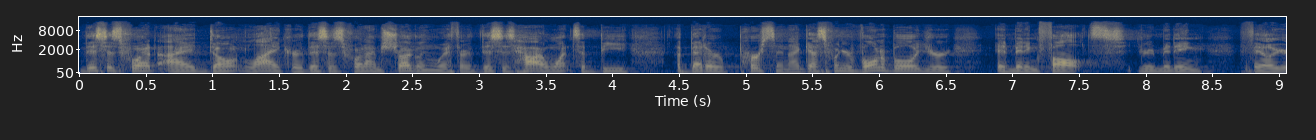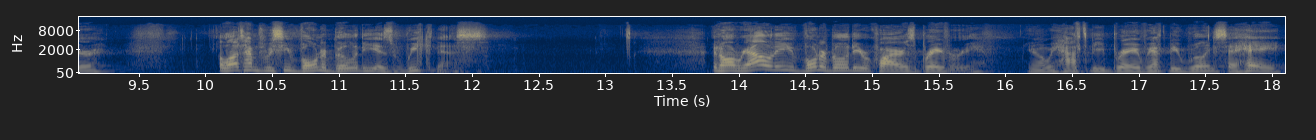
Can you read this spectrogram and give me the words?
this is what I don't like, or this is what I'm struggling with, or this is how I want to be a better person. I guess when you're vulnerable, you're admitting faults, you're admitting failure. A lot of times we see vulnerability as weakness. In all reality, vulnerability requires bravery. You know, we have to be brave. We have to be willing to say, hey,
